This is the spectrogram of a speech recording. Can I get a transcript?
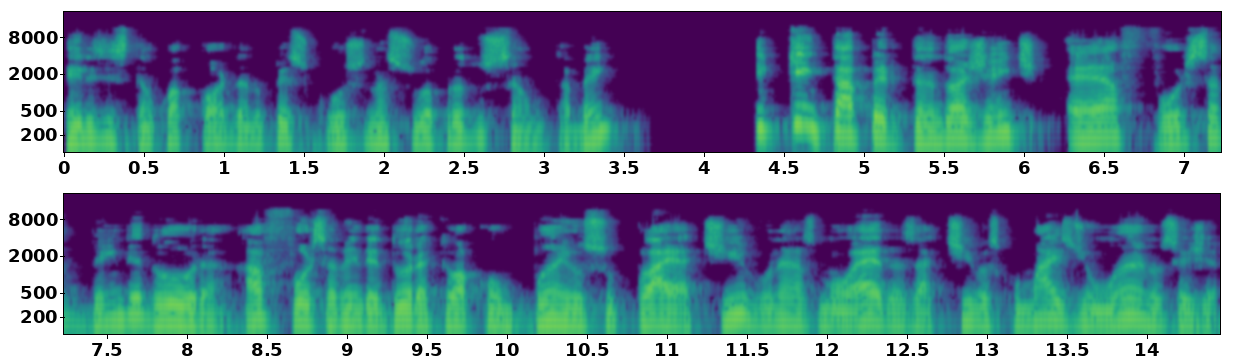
eles estão com a corda no pescoço na sua produção, tá bem? E quem está apertando a gente é a força vendedora. A força vendedora que eu acompanho o supply ativo, né, as moedas ativas com mais de um ano, ou seja,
